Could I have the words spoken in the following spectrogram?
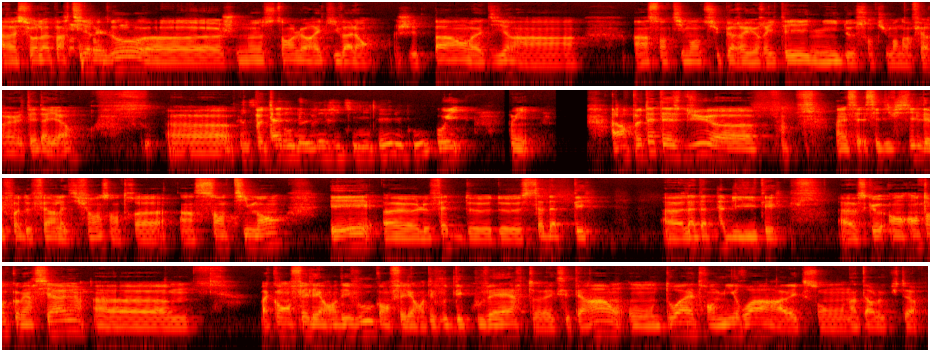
Euh, sur la partie réseau, euh, je me sens leur équivalent. J'ai pas, on va dire, un, un sentiment de supériorité ni de sentiment d'infériorité d'ailleurs. Euh, peut-être de légitimité, du coup. Oui, oui. Alors peut-être est-ce dû... euh, c'est difficile des fois de faire la différence entre euh, un sentiment et euh, le fait de, de s'adapter, euh, l'adaptabilité. Euh, parce que en, en tant que commercial, euh, bah, quand on fait les rendez-vous, quand on fait les rendez-vous de découverte, euh, etc., on, on doit être en miroir avec son interlocuteur.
